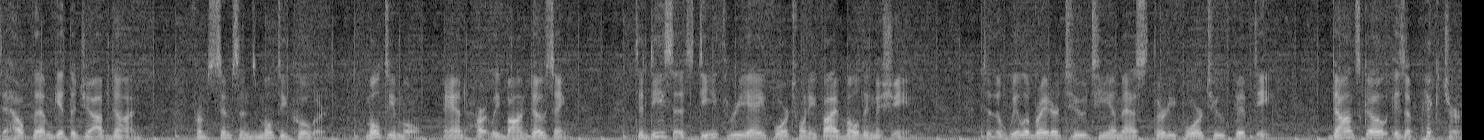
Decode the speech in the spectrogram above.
to help them get the job done. From Simpson's Multicooler, Multi-Mull, and Hartley Bond dosing, to DISA's D3A 425 molding machine, to the Wheelabrator 2 TMS 34250. Donsco is a picture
